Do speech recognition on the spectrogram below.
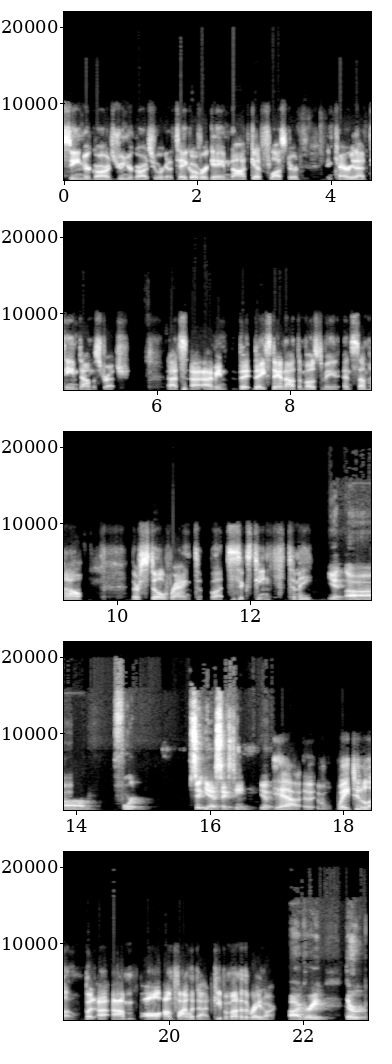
senior guards, junior guards who are going to take over a game, not get flustered, and carry that team down the stretch. That's, I mean, they, they stand out the most to me. And somehow they're still ranked, but 16th to me. Yeah, um, four, six, yeah, sixteen. Yep. Yeah, uh, way too low. But uh, I'm all I'm fine with that. Keep them under the radar. I agree. They're,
